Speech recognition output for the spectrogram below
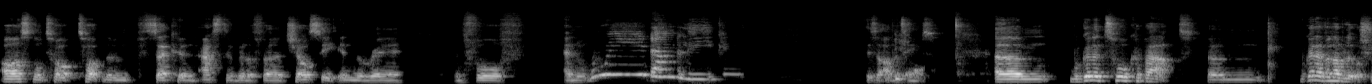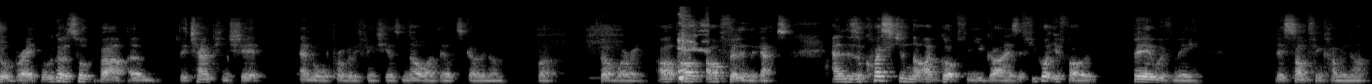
Arsenal top, Tottenham second, Aston Villa third, Chelsea in the rear and fourth, and way down the league is the other teams. Um, we're going to talk about. Um, we're going to have another little short break, but we're going to talk about um, the championship. Emma will probably think she has no idea what's going on, but don't worry, I'll, I'll, I'll fill in the gaps. And there's a question that I've got for you guys. If you've got your phone, bear with me. There's something coming up.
